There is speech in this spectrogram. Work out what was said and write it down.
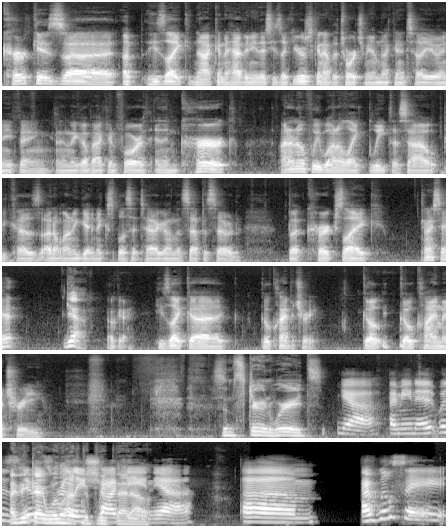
Kirk is uh up, he's like not gonna have any of this. He's like, You're just gonna have to torture me. I'm not gonna tell you anything. And then they go back and forth. And then Kirk, I don't know if we want to like bleep this out because I don't want to get an explicit tag on this episode. But Kirk's like, Can I say it? yeah. Okay. He's like, uh, go climb a tree. Go go climb a tree. Some stern words. Yeah, I mean it was I think it I was will have really to bleep that shocking. out. Yeah. Um I will say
